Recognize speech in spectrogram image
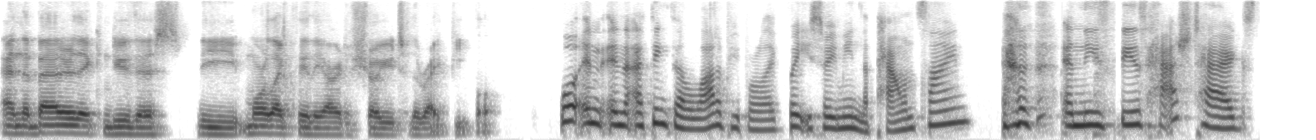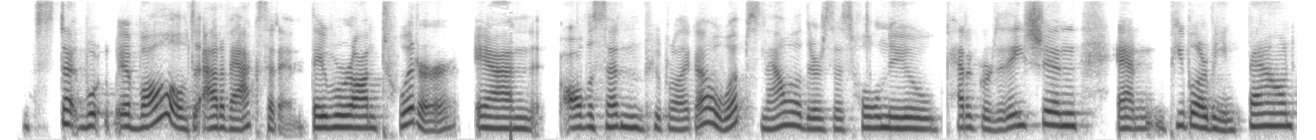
And the better they can do this, the more likely they are to show you to the right people. Well, and, and I think that a lot of people are like, wait, so you mean the pound sign? and these these hashtags st- evolved out of accident. They were on Twitter, and all of a sudden, people are like, "Oh, whoops!" Now there's this whole new categorization, and people are being found.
